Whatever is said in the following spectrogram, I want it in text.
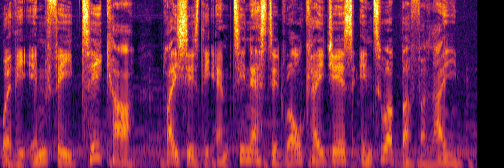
where the in-feed T-car places the empty nested roll cages into a buffer lane.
